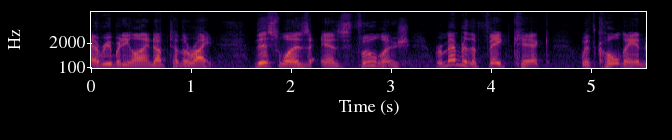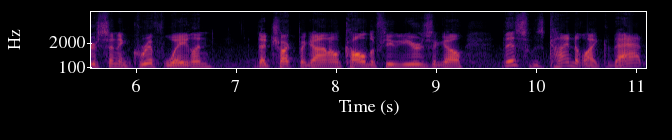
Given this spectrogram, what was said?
everybody lined up to the right. This was as foolish. Remember the fake kick with Colt Anderson and Griff Whalen that Chuck Pagano called a few years ago? This was kind of like that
